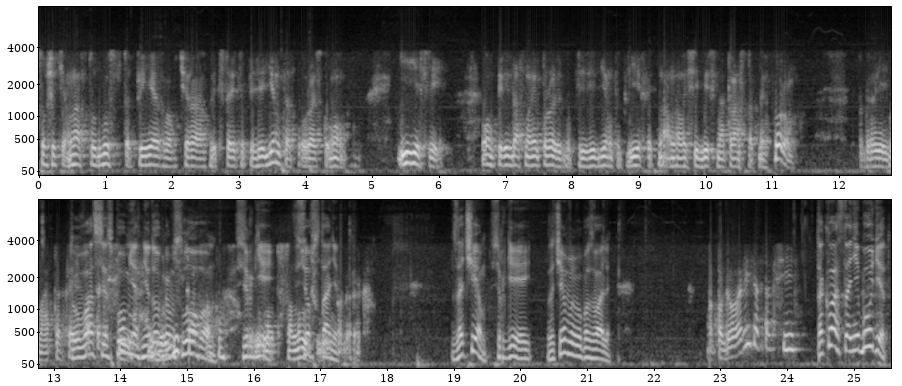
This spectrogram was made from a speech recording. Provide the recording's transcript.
Слушайте, у нас тут густо приехал вчера представитель президента по Уральскому округу. И если он передаст мою просьбу президенту приехать на Новосибирск на транспортный форум, поговорить о такой, то вас все вспомнят недобрым словом. Сергей, вот, все встанет. Подарок. Зачем, Сергей? Зачем вы его позвали? А поговорить о такси. Так вас-то не будет.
